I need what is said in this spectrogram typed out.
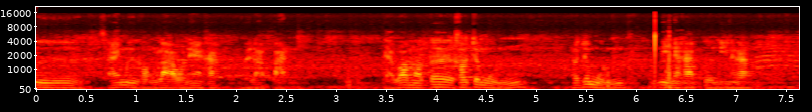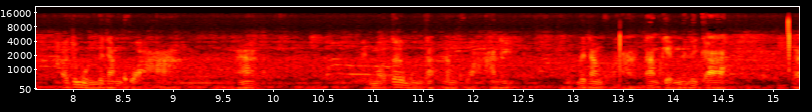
มือซ้ายมือของเราเนี่ยครับ เวลาปั่น แต่ว่ามอเตอร์เขาจะหมุนเขาจะหมุนนี่นะครับ ตัวนี้นะครับเขาจะหมุนไปทางขวานะฮะเป็นมอเตอร์หมุนทางขวานี่หมุนไปทางขวา ตามเข็มนาฬิกา แต่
